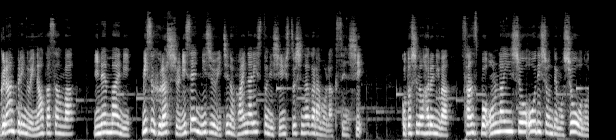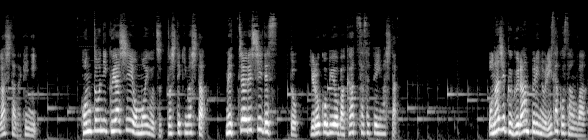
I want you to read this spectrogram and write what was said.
グランプリの稲岡さんは2年前にミスフラッシュ2021のファイナリストに進出しながらも落選し、今年の春にはサンスポオンライン賞オーディションでも賞を逃しただけに、本当に悔しい思いをずっとしてきました。めっちゃ嬉しいです。と喜びを爆発させていました。同じくグランプリのリサコさんは、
